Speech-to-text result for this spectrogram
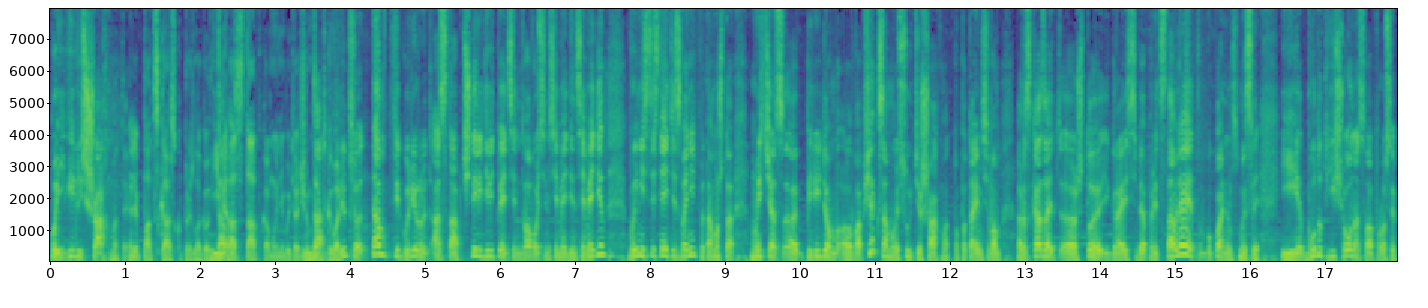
появились шахматы? Или подсказку предлагаю. Давай. Имя Остап кому-нибудь о чем-нибудь Да. говорит? Всё, там фигурирует Остап. 495-728-7171. Вы не стесняйтесь звонить, потому что мы сейчас э, перейдем э, вообще к самой сути шахмат. Попытаемся вам рассказать, э, что игра из себя представляет в буквальном смысле. И будут еще у нас вопросы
